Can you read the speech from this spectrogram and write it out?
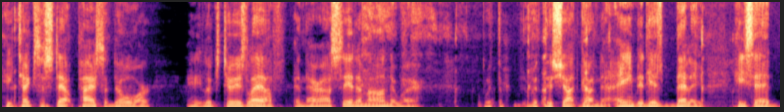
He takes a step past the door, and he looks to his left, and there I sit in my underwear, with the with the shotgun aimed at his belly. He said,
